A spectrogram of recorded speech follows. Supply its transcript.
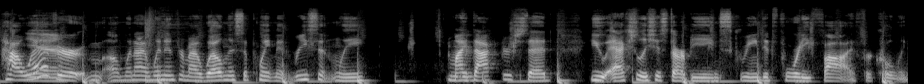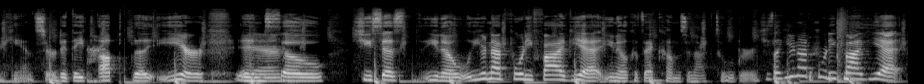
however m- uh, when i went in for my wellness appointment recently my doctor said you actually should start being screened at 45 for colon cancer. That they up the year? Yeah. and so she says you know you're not 45 yet you know because that comes in october. She's like you're not 45 yet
